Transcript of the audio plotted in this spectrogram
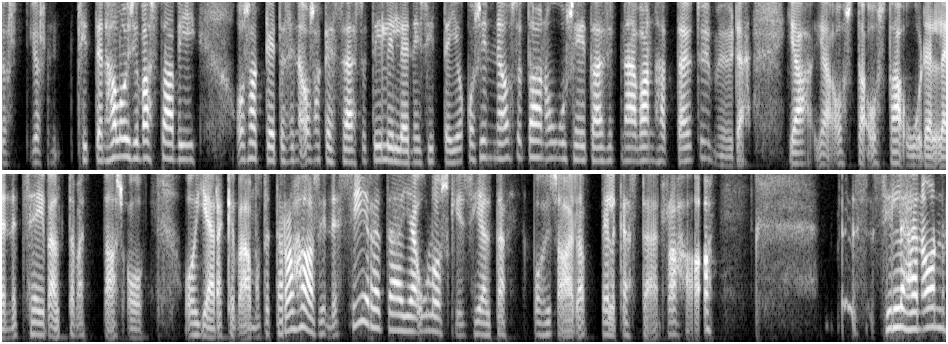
jos, jos sitten haluaisi vastaavia osakkeita sinne osakesäästötilille, niin sitten joko sinne ostetaan uusia tai sitten nämä vanhat täytyy myydä ja, ja ostaa, ostaa uudelleen, että se ei välttämättä taas ole, ole järkevää, mutta että rahaa sinne siirretään ja uloskin sieltä voi saada pelkästään rahaa. Sillähän on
